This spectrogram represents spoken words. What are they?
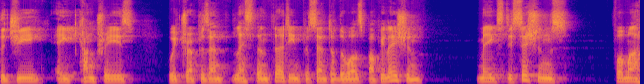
the G8 countries, which represent less than 13% of the world's population, makes decisions for, my,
